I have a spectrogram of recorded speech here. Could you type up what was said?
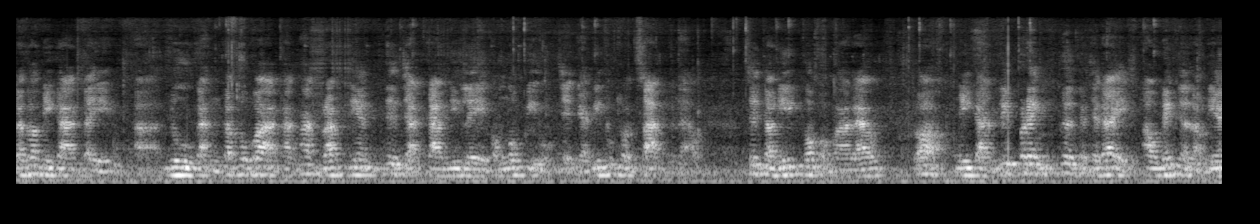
แล้วก็มีการไปดูกันก็พบว่าทางภาครัฐเนี่ยเนื่องจากการดีเลย์ของงบปี 67 อย่างที่ทุกคนทราบอยู่แล้ว ซึ่งตอนนี้งบออกมาแล้ว ก็มีการรีบเร่งเพื่อจะได้เอาเม็ดเงินเหล่านี้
